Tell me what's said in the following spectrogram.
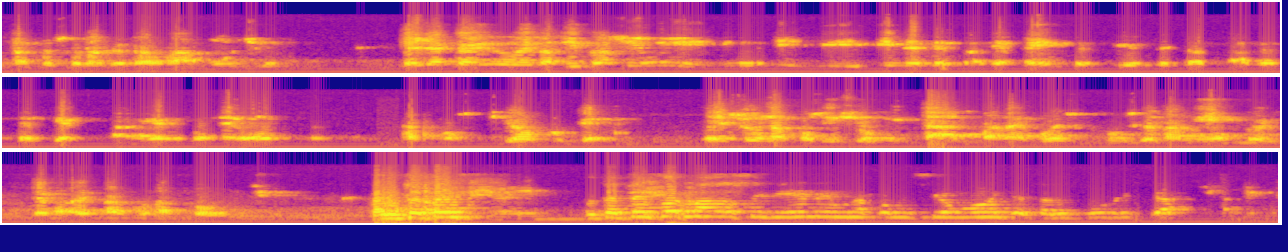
una persona que trabaja mucho, que haya caído en esta situación y, y, y, y necesariamente tiene que tratar de hacer que la posición, porque es una posición vital para el buen funcionamiento del sistema de salud la ¿Usted está, ¿Usted está informado si viene una comisión hoy de salud pública? Tengo,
